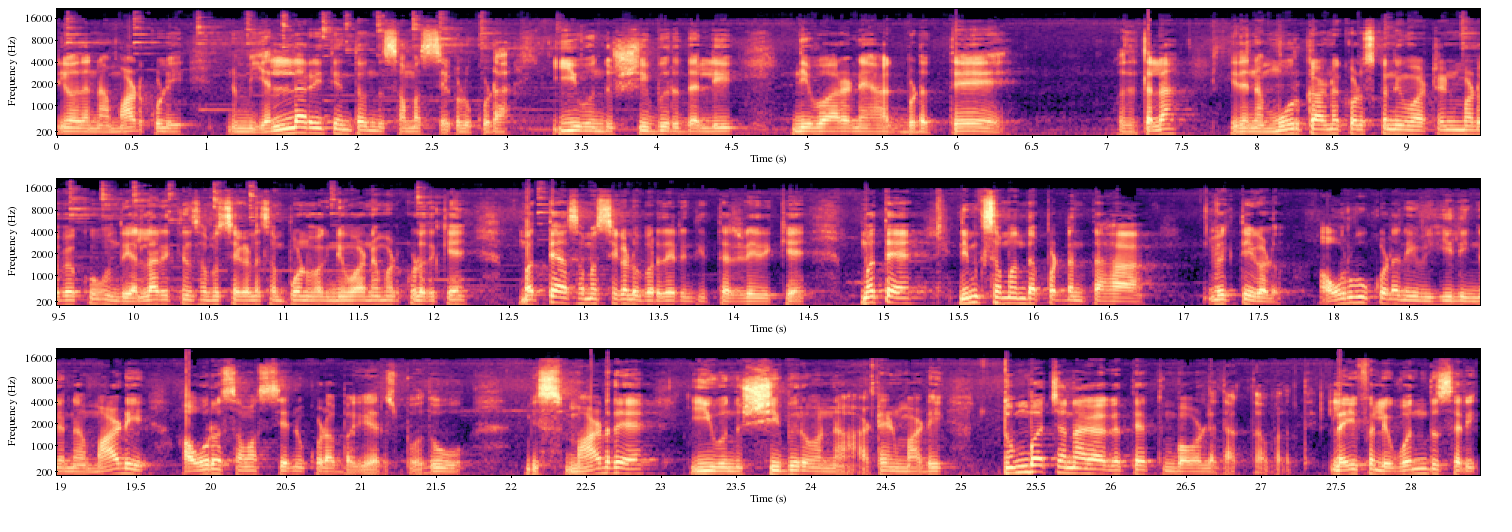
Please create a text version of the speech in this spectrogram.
ನೀವು ಅದನ್ನು ಮಾಡ್ಕೊಳ್ಳಿ. ನಿಮಗೆ ಎಲ್ಲ ರೀತಿಯಂಥ ಒಂದು ಸಮಸ್ಯೆಗಳು ಕೂಡ ಈ ಒಂದು ಶಿಬಿರದಲ್ಲಿ ನಿವಾರಣೆ ಆಗಿಬಿಡುತ್ತೆ. ಗೊತ್ತಲ್ಲ ಇದನ್ನು ಮೂರು ಕಾರಣಕ್ಕೋಸ್ಕರ ನೀವು ಅಟೆಂಡ್ ಮಾಡಬೇಕು. ಒಂದು ಎಲ್ಲ ರೀತಿಯ ಸಮಸ್ಯೆಗಳನ್ನ ಸಂಪೂರ್ಣವಾಗಿ ನಿವಾರಣೆ ಮಾಡ್ಕೊಳ್ಳೋದಕ್ಕೆ, ಮತ್ತು ಆ ಸಮಸ್ಯೆಗಳು ಬರದೇ ರೀತಿ ತಡೆಯೋದಕ್ಕೆ ಮತ್ತು ನಿಮಗೆ ಸಂಬಂಧಪಟ್ಟಂತಹ ವ್ಯಕ್ತಿಗಳು, ಅವ್ರಿಗೂ ಕೂಡ ನೀವು ಹೀಲಿಂಗನ್ನು ಮಾಡಿ ಅವರ ಸಮಸ್ಯೆಯನ್ನು ಕೂಡ ಬಗೆಹರಿಸ್ಬೋದು. ಮಿಸ್ ಮಾಡದೆ ಈ ಒಂದು ಶಿಬಿರವನ್ನು ಅಟೆಂಡ್ ಮಾಡಿ ತುಂಬ ಚೆನ್ನಾಗಾಗುತ್ತೆ, ತುಂಬ ಒಳ್ಳೆಯದಾಗ್ತಾ ಬರುತ್ತೆ. ಲೈಫಲ್ಲಿ ಒಂದು ಸರಿ,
